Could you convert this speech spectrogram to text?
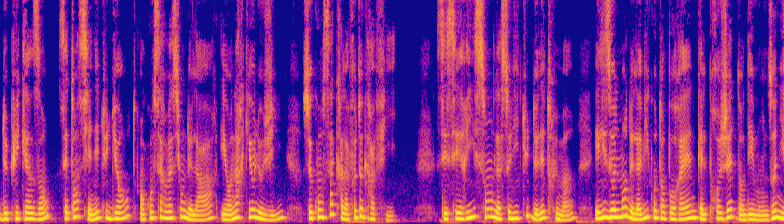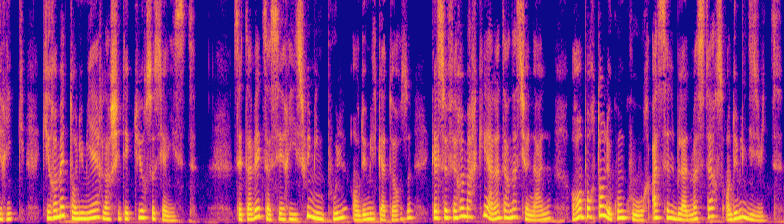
Depuis 15 ans, cette ancienne étudiante en conservation de l'art et en archéologie se consacre à la photographie. Ses séries sondent la solitude de l'être humain et l'isolement de la vie contemporaine qu'elle projette dans des mondes oniriques qui remettent en lumière l'architecture socialiste. C'est avec sa série Swimming Pool en 2014 qu'elle se fait remarquer à l'international, remportant le concours Hasselblad Masters en 2018.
